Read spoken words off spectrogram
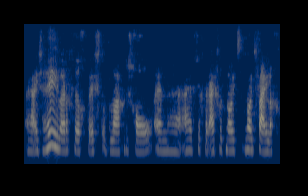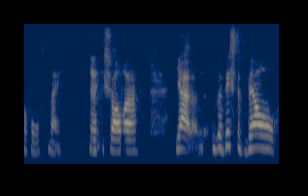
Hij is heel erg veel gepest op de lagere school en eh, hij heeft zich er eigenlijk nooit, nooit veilig gevoeld. Nee. Nee. Dat is wel, eh, ja, we wisten wel,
